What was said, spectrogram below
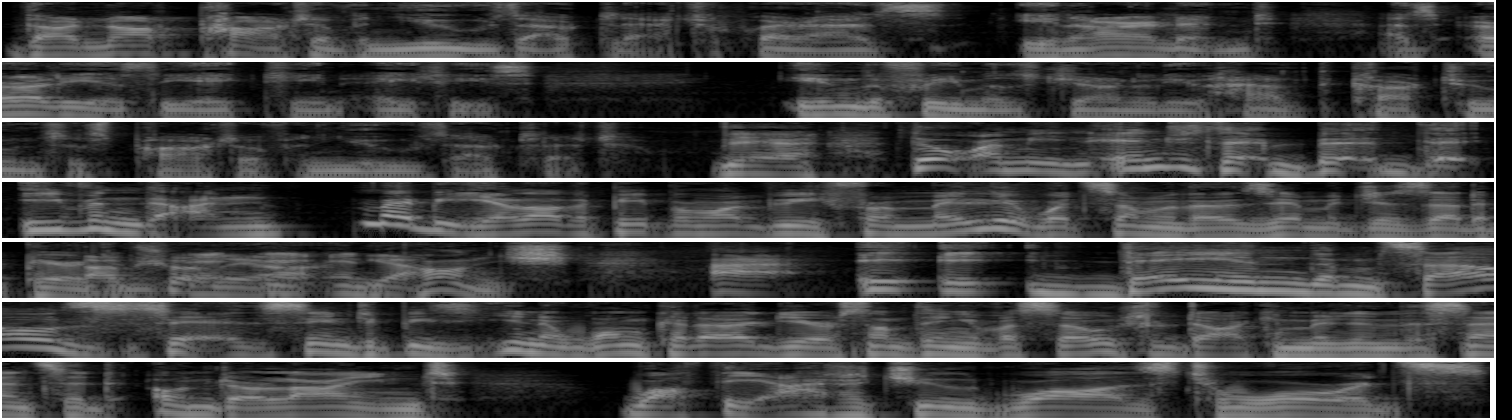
they're not part of a news outlet. Whereas in Ireland, as early as the 1880s, in the Freeman's Journal, you had the cartoons as part of a news outlet. Yeah, though I mean, interesting. But the, even and maybe a lot of people might be familiar with some of those images that appeared I'm in, sure they in, are, in yeah. Punch. Uh, it, it, they in themselves seem to be, you know, one could argue, or something of a social document in the sense it underlined what the attitude was towards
